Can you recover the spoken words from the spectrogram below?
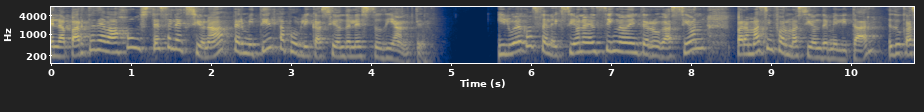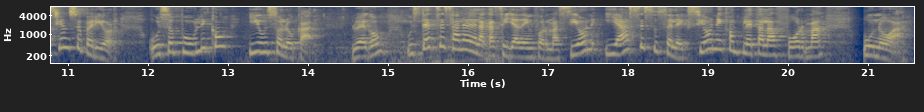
En la parte de abajo usted selecciona Permitir la publicación del estudiante. Y luego selecciona el signo de interrogación para más información de militar, educación superior, uso público y uso local. Luego, usted se sale de la casilla de información y hace su selección y completa la forma 1A.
